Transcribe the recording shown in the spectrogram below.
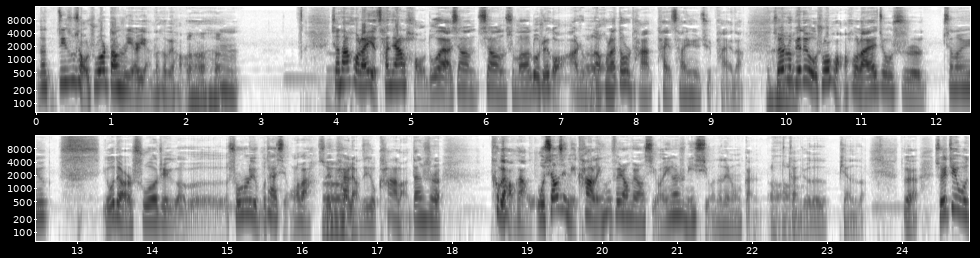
那低俗小说当时也是演的特别好。嗯，像他后来也参加了好多呀，像像什么落水狗啊什么的，后来都是他他也参与去拍的。虽然说别对我说谎，后来就是相当于有点说这个收视率不太行了吧，所以拍两集就咔了。但是特别好看，我相信你看了你会非常非常喜欢，应该是你喜欢的那种感感觉的片子。对，所以这部。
